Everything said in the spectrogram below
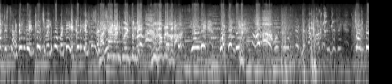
అది సడన్గా ఇంట్లోంచి వెళ్ళిపోమంటే ఎక్కడికి వెళ్తుంది? శ్మశానానికి వెళ్తుంది. నువ్వు లోపలికి పద. ఏమండి వద్దండి. వద్దండి, నా మాట వినండి. నన్ను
